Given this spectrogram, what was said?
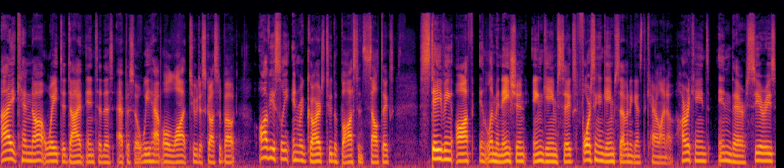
I cannot wait to dive into this episode. We have a lot to discuss about, obviously, in regards to the Boston Celtics staving off elimination in game six, forcing a game seven against the Carolina Hurricanes in their series.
